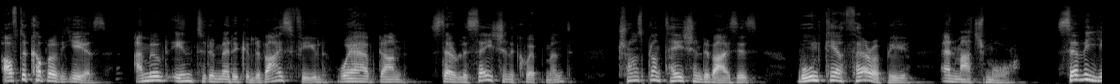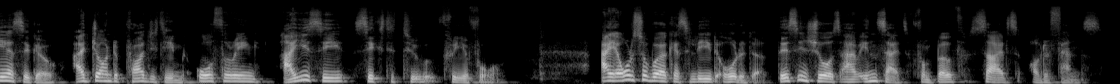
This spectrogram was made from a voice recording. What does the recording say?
After a couple of years, I moved into the medical device field where I have done sterilization equipment, transplantation devices, wound care therapy, and much more. Seven years ago, I joined the project team authoring IEC 62304. I also work as lead auditor. This ensures I have insights from both sides of the fence.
